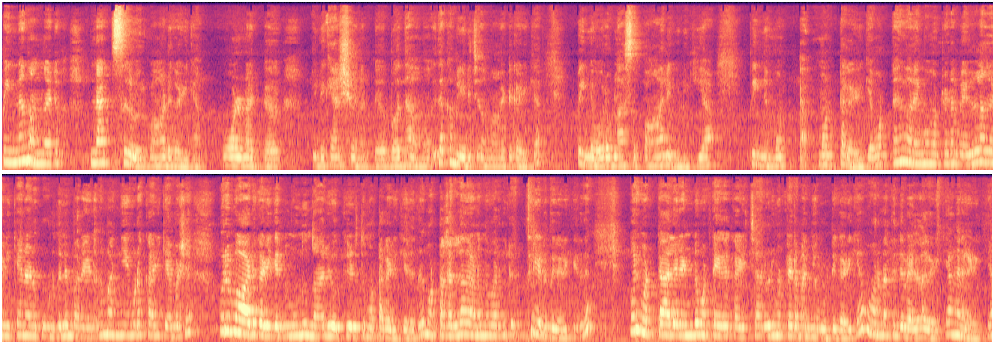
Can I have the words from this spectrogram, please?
പിന്നെ നന്നായിട്ട് നട്ട്സുകൾ ഒരുപാട് കഴിക്കാം. വാൾനട്ട് പിന്നെ കാഷ്യൂ നട്ട് ബദാം ഇതൊക്കെ മേടിച്ച് നന്നായിട്ട് കഴിക്കുക പിന്നെ ഓരോ ഗ്ലാസ് പാൽ കുടിക്കുക. പിന്നെ മുട്ട മുട്ട കഴിക്കുക. മുട്ട എന്ന് പറയുമ്പോൾ മുട്ടയുടെ വെള്ള കഴിക്കാനാണ് കൂടുതലും പറയുന്നത് മഞ്ഞയും കൂടെ കഴിക്കാം. പക്ഷേ ഒരുപാട് കഴിക്കരുത്. മൂന്നും നാലും ഒക്കെ എടുത്ത് മുട്ട കഴിക്കരുത്. മുട്ട കല്ലതാണെന്ന് പറഞ്ഞിട്ട് ഒത്തിരി എടുത്ത് കഴിക്കരുത്. ഒരു മുട്ട അല്ലെ രണ്ട് മുട്ടയൊക്കെ കഴിച്ചാൽ ഒരു മുട്ടയുടെ മഞ്ഞ കൂട്ടി കഴിക്കുക ഒരെണ്ണത്തിന്റെ വെള്ള കഴിക്കുക. അങ്ങനെ കഴിക്കുക.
